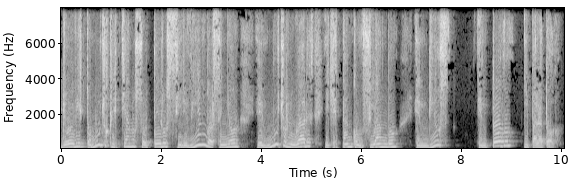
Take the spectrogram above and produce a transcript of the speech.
Yo he visto a muchos cristianos solteros sirviendo al Señor en muchos lugares y que están confiando en Dios en todo y para todo.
